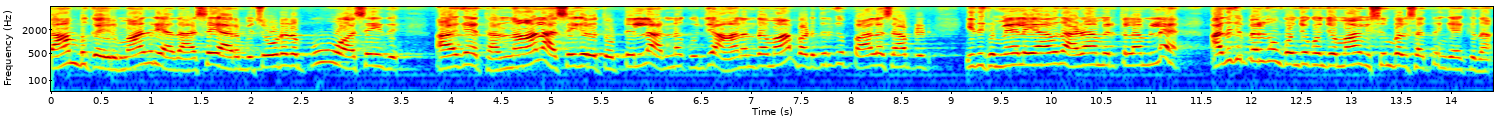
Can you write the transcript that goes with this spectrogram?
தாம்பு கயிறு மாதிரி அதை அசைய ஆரம்பிச்ச உடனே பூவும் அசையுது. ஆக தன்னால் அசைகிற தொட்டில் அன்ன குஞ்சு ஆனந்தமா படுத்திருக்கு பாலை சாப்பிட்டுட்டு. இதுக்கு மேலேயாவது அழாம இருக்கலாம்ல? அதுக்கு பிறகும் கொஞ்சம் கொஞ்சமா விசும்பல் சத்தம் கேக்குதான்.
